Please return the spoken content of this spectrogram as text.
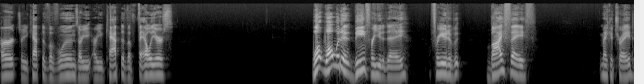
hurts? Are you captive of wounds? Are you, are you captive of failures? What, what would it be for you today for you to, by faith, make a trade?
